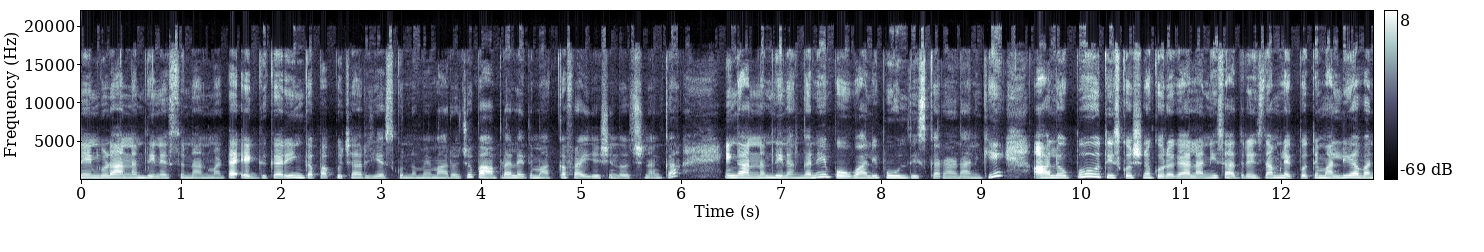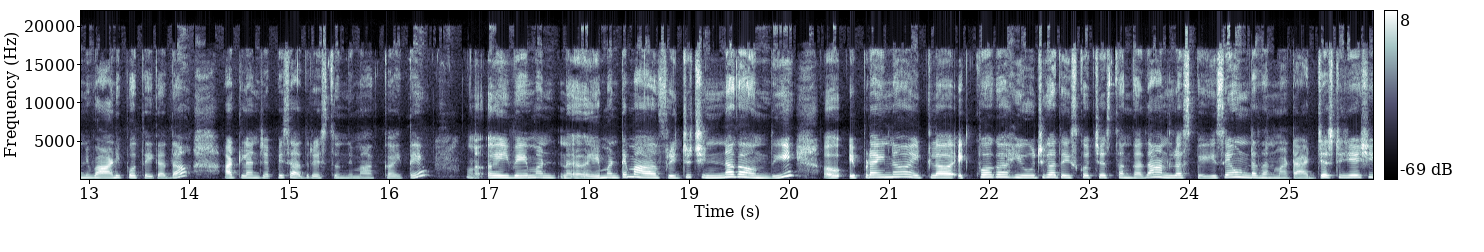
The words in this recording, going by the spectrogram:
నేను కూడా అన్నం తినేస్తున్నా అనమాట. ఎగ్ కర్రీ ఇంకా పప్పుచారు చేసుకున్నాం మేము ఆ రోజు. పాపడాలైతే మా అక్క ఫ్రై చేసింది వచ్చినాక ఇంకా అన్నం తినంగానే పోవాలి పూలు తీసుకురావడానికి. ఆలోపు తీసుకొచ్చిన కూరగాయలన్నీ సదిరేద్దాం. లేకపోతే మళ్ళీ అవన్నీ వాడిపోతాయి కదా! అట్లా అని చెప్పి సదిరేస్తుంది మా అక్క అయితే. ఇవేమంట ఏమంటే మా ఫ్రిడ్జ్ చిన్నగా ఉంది. ఎప్పుడైనా ఇట్లా ఎక్కువగా హ్యూజ్‌గా తీసుకొచ్చేస్తాం కదా! అందులో స్పేసే ఉండదనమాట. అడ్జస్ట్ చేసి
